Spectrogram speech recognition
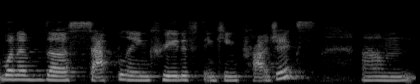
one of the sapling creative thinking projects um,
